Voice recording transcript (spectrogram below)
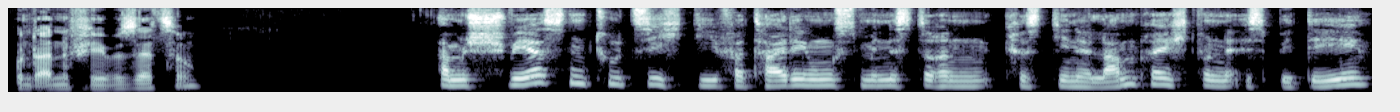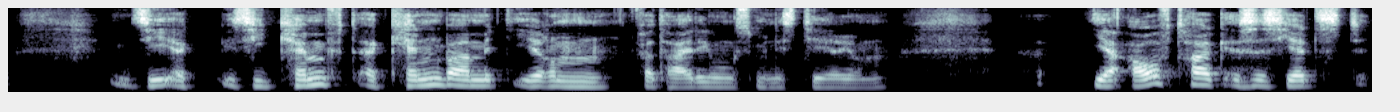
Und eine Fehlbesetzung? Am schwersten tut sich die Verteidigungsministerin Christine Lamprecht von der SPD. Sie, sie kämpft erkennbar mit ihrem Verteidigungsministerium. Ihr Auftrag ist es jetzt,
